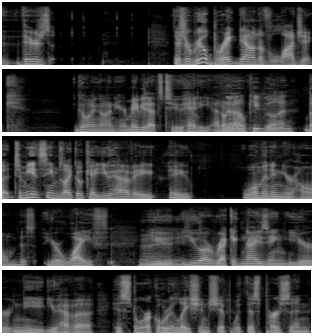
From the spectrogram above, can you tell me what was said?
there's there's a real breakdown of logic going on here. Maybe that's too heady. I don't no, know. Keep going. But to me, it seems like okay, you have a a woman in your home, this your wife. Right. You you are recognizing your need. You have a historical relationship with this person.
